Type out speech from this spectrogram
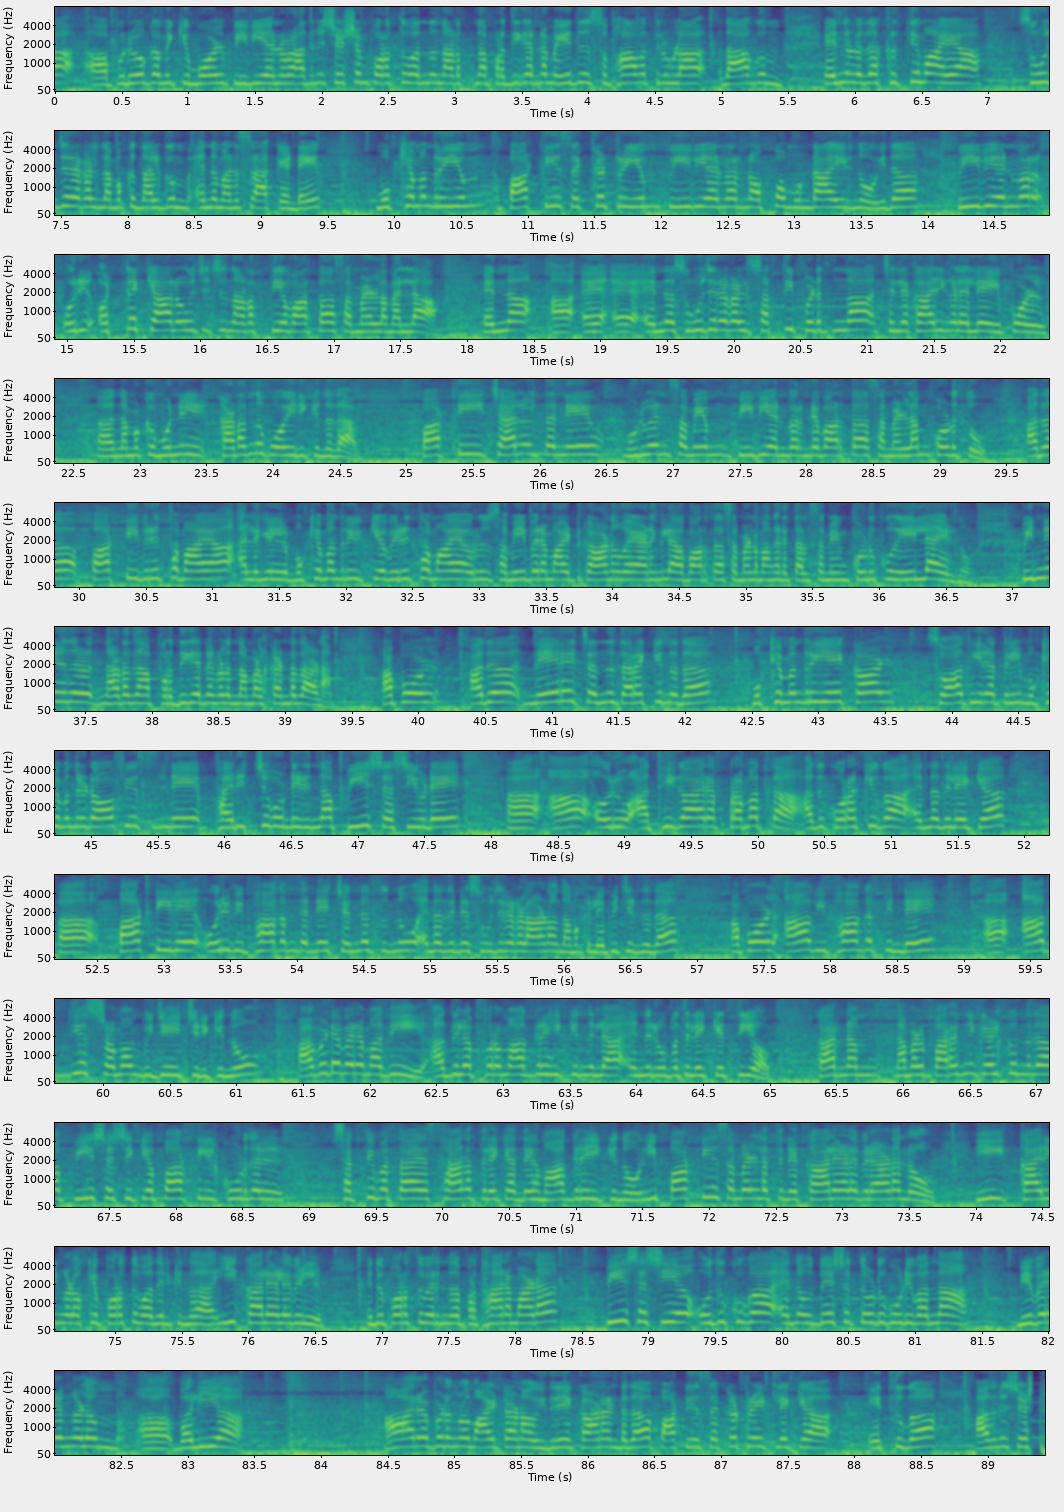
പുരോഗമിക്കുമ്പോൾ പി വി അൻവർ അതിനുശേഷം പുറത്തു വന്ന് നടത്തുന്ന പ്രതികരണം ഏത് സ്വഭാവത്തിലുള്ളതാകും എന്നുള്ളത് കൃത്യമായ സൂചനകൾ നമുക്ക് നൽകും എന്ന് മനസ്സിലാക്കേണ്ടേ. മുഖ്യമന്ത്രിയും പാർട്ടി സെക്രട്ടറിയും പി വി അൻവറിനൊപ്പം ഉണ്ടായിരുന്നു. ഇത് പി വി അൻവർ ഒരു ഒറ്റയ്ക്കാലോചിച്ച് നടത്തിയ വാർത്താ സമ്മേളനമല്ല എന്ന എന്ന സൂചനകൾ ശക്തിപ്പെടുത്തുന്ന ചില കാര്യങ്ങളല്ലേ ഇപ്പോൾ നമുക്ക് മുന്നിൽ കടന്നു പോയിരിക്കുന്നത് പാർട്ടി ചാനൽ തന്നെ മുഴുവൻ സമയം പി വി അൻവറിന്റെ വാർത്താ സമ്മേളനം കൊടുത്തു. അത് പാർട്ടി വിരുദ്ധമായ അല്ലെങ്കിൽ മുഖ്യമന്ത്രിക്ക് വിരുദ്ധമായ ഒരു സമീപനമായിട്ട് കാണുകയാണെങ്കിൽ ആ വാർത്താ സമ്മേളനം അങ്ങനെ തത്സമയം കൊടുക്കുകയില്ലായിരുന്നു. പിന്നീട് നടന്ന പ്രതികരണങ്ങളും നമ്മൾ കണ്ടതാണ്. അപ്പോൾ അത് നേരെ ചെന്ന് തറയ്ക്കുന്നത് മുഖ്യമന്ത്രിയേക്കാൾ സ്വാധീനത്തിൽ മുഖ്യമന്ത്രിയുടെ ഓഫീസിനെ ഭരിച്ചുകൊണ്ടിരുന്ന പി ശശിയുടെ ആ, ഒരു അധികാര പ്രമത്ത അത് കുറയ്ക്കുക എന്നതിലേക്ക് പാർട്ടിയിലെ ഒരു വിഭാഗം തന്നെ ചെന്നെത്തുന്നു എന്നതിന്റെ സൂചനകളാണോ നമുക്ക് ലഭിച്ചിരുന്നത്. അപ്പോൾ ആ വിഭാഗത്തിന്റെ ആദ്യ ശ്രമം വിജയിച്ചിരിക്കുന്നു. അവിടെ വരെ മതി അതിലപ്പുറം ആഗ്രഹിക്കുന്നില്ല എന്ന രൂപത്തിലേക്ക് എത്തിയോ? കാരണം നമ്മൾ പറഞ്ഞു കേൾക്കുന്നത് പി ശശിക്ക് പാർട്ടിയിൽ കൂടുതൽ ശക്തിമത്തായ സ്ഥാനത്തിലേക്ക് അദ്ദേഹം ആഗ്രഹിക്കുന്നു. ഈ പാർട്ടി സമ്മേളനത്തിന്റെ കാലയളവിലാണല്ലോ ഈ കാര്യങ്ങളൊക്കെ പുറത്തു വന്നിരിക്കുന്നത്. ഈ കാലയളവിൽ ഇത് പുറത്തു വരുന്നത് പ്രധാനമാണ്. പി ശശിയെ ഒതുക്കുക എന്ന ഉദ്ദേശത്തോടു കൂടി വന്ന വിവരങ്ങളും വലിയ ആരോപണങ്ങളുമായിട്ടാണോ ഇതിനെ കാണേണ്ടത്? പാർട്ടി സെക്രട്ടേറിയറ്റിലേക്ക് എത്തുക. അതിനുശേഷം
